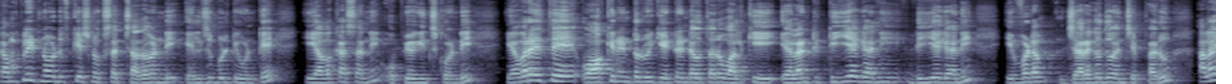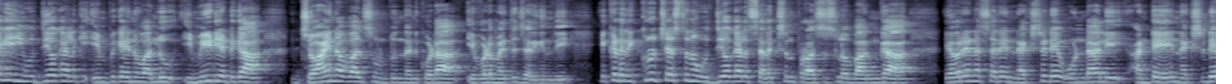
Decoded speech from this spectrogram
కంప్లీట్ నోటిఫికేషన్ ఒకసారి చదవండి. ఎలిజిబిలిటీ ఉంటే ఈ అవకాశాన్ని ఉపయోగించుకోండి. ఎవరైతే వాకిన్ ఇంటర్వ్యూకి అటెండ్ అవుతారో వాళ్ళకి ఎలాంటి టీఏ కానీ డిఏ కానీ ఇవ్వడం జరగదు అని చెప్పారు. అలాగే ఈ ఉద్యోగాలకి ఎంపికైన వాళ్ళు ఇమీడియట్గా జాయిన్ అవ్వాల్సి ఉంటుందని కూడా ఇవ్వడం అయితే జరిగింది. ఇక్కడ రిక్రూట్ చేస్తున్న ఉద్యోగాల సెలక్షన్ ప్రాసెస్లో భాగంగా ఎవరైనా సరే నెక్స్ట్ డే ఉండాలి అంటే నెక్స్ట్ డే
